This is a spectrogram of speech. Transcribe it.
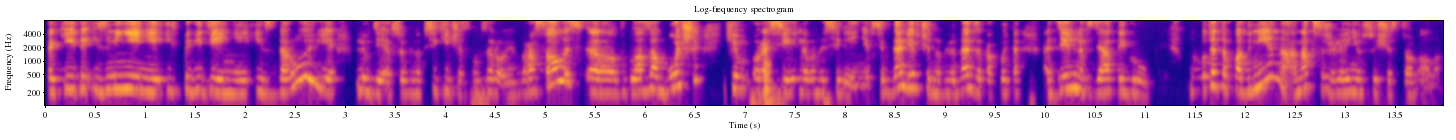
какие-то изменения и в поведении, и в здоровье людей, особенно в психическом здоровье, бросалось э, в глаза больше, чем у рассеянного населения. Всегда легче наблюдать за какой-то отдельно взятой группой. Но вот эта подмена, она, к сожалению, существовала.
